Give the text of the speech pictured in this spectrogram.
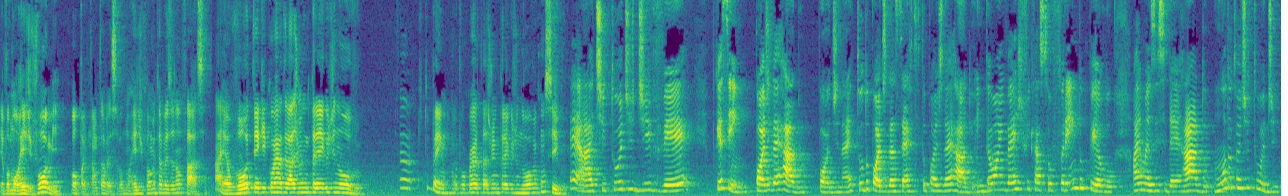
Eu vou morrer de fome? Opa, então talvez. Se eu vou morrer de fome, talvez eu não faça. Ah, eu vou ter que correr atrás de um emprego de novo. Ah, tudo bem. Eu vou correr atrás de um emprego de novo, eu consigo. É, a atitude de ver porque assim, pode dar errado, pode, né? Tudo pode dar certo, tudo pode dar errado. Então, ao invés de ficar sofrendo pelo, ai, mas e se der errado, muda a tua atitude.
